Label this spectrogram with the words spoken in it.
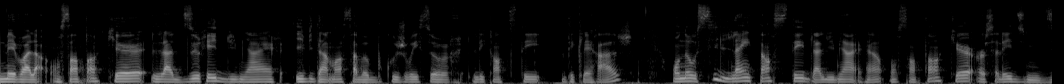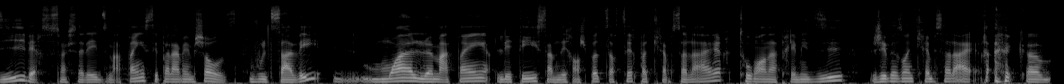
Mais voilà, on s'entend que la durée de lumière, évidemment, ça va beaucoup jouer sur les quantités d'éclairage. On a aussi l'intensité de la lumière. Hein. On s'entend qu'un soleil du midi versus un soleil du matin, c'est pas la même chose. Vous le savez, moi, le matin, l'été, ça me dérange pas de sortir, pas de crème solaire. Tôt en après-midi, j'ai besoin de crème solaire. Comme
